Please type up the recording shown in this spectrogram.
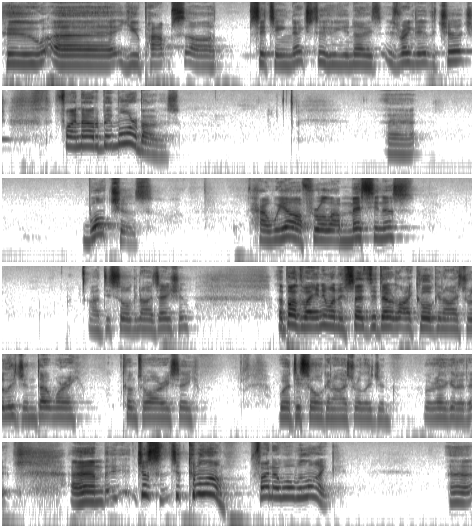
who uh, you perhaps are sitting next to, who you know is, is regularly at the church. Find out a bit more about us. Uh, watch us how we are, for all our messiness, our disorganisation. Uh, by the way, anyone who says they don't like organised religion, don't worry. Come to REC. We're disorganised religion. We're really good at it. Um, just, just, come along, find out what we're like. Uh,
